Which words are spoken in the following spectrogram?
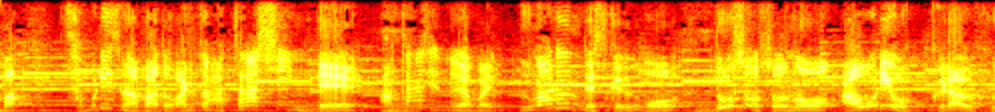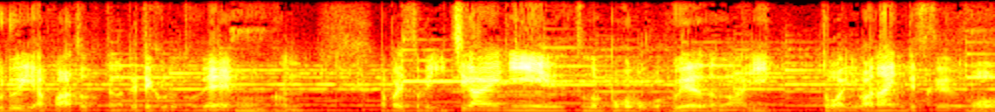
まあサブリースのアパート割と新しいんでうん。新しいやっぱり埋まるんですけれども、うん。どうしてもその煽りを食らう古いアパートっていうのが出てくるので、うん。うん。やっぱりそれ一概にそのボコボコ増えるのがいいとは言わないんですけれども、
